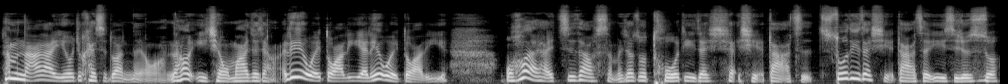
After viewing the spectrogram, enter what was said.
他们拿来以后就开始乱弄啊。然后以前我妈就讲：“列为大力啊，列为大力。”我后来才知道什么叫做拖地在写写大字。拖地在写大字，意思就是说。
